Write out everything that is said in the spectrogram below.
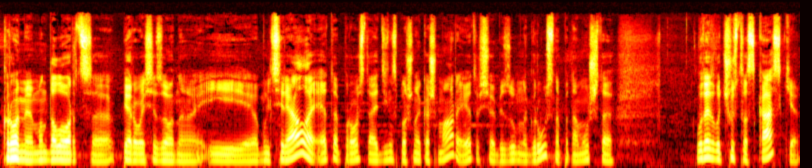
кроме Мандалорца первого сезона и мультсериала, это просто один сплошной кошмар, и это все безумно грустно, потому что вот это вот чувство сказки,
